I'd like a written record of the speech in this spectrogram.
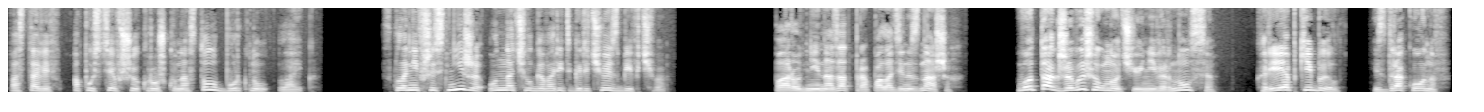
поставив опустевшую кружку на стол, буркнул Лайк. Склонившись ниже, он начал говорить горячо и сбивчиво. «Пару дней назад пропал один из наших. Вот так же вышел ночью и не вернулся. Крепкий был, из драконов.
